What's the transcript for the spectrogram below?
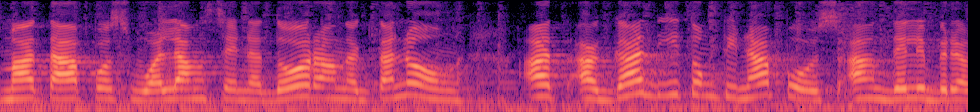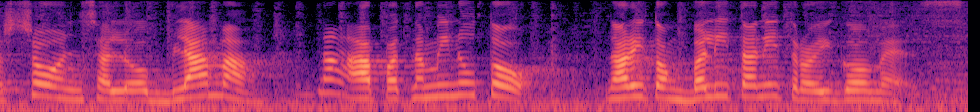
Matapos walang senador ang nagtanong at agad itong tinapos ang deliberasyon sa loob lamang ng apat na minuto. Narito ang balita ni Troy Gomez.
